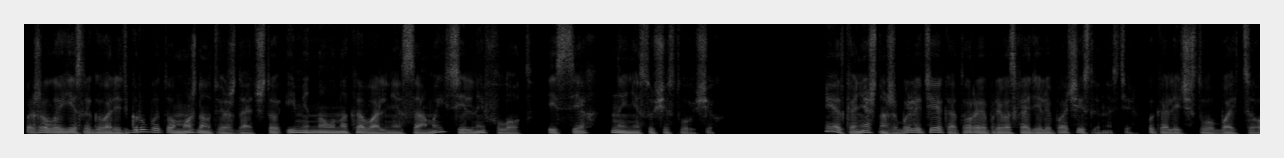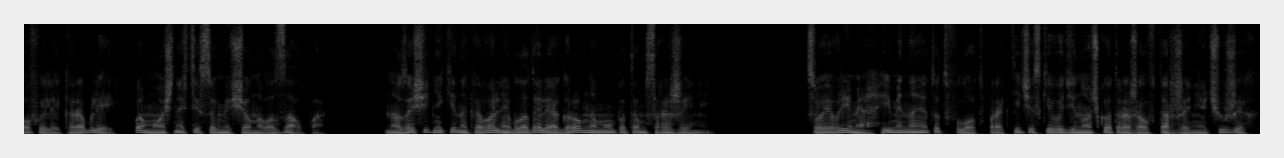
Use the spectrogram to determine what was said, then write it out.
Пожалуй, если говорить грубо, то можно утверждать, что именно у наковальни самый сильный флот из всех ныне существующих. Нет, конечно же, были те, которые превосходили по численности, по количеству бойцов или кораблей, по мощности совмещенного залпа. Но защитники наковальни обладали огромным опытом сражений. В свое время именно этот флот практически в одиночку отражал вторжение чужих.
